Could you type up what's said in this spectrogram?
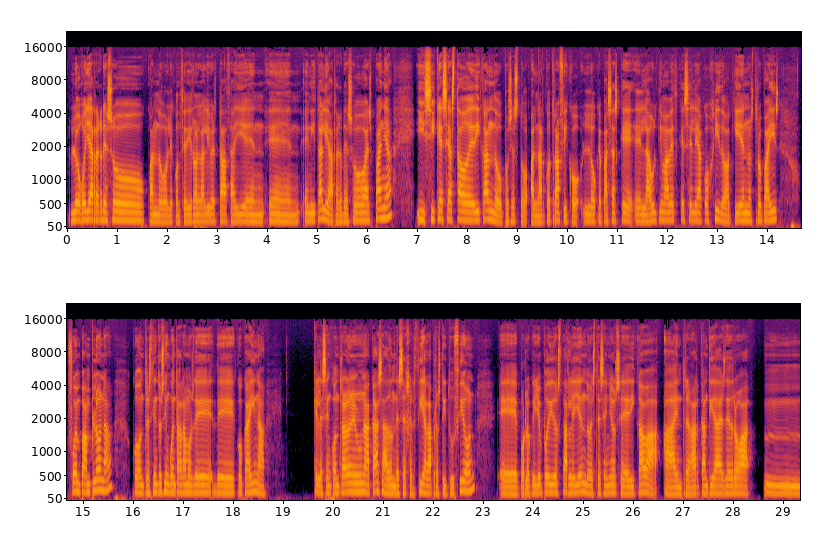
Luego ya regresó, cuando le concedieron la libertad allí en, en, Italia, regresó a España y sí que se ha estado dedicando, pues esto, al narcotráfico. Lo que pasa es que eh, la última vez que se le ha cogido aquí en nuestro país fue en Pamplona, con 350 gramos de cocaína que les encontraron en una casa donde se ejercía la prostitución. Eh, por lo que yo he podido estar leyendo, este señor se dedicaba a entregar cantidades de droga mm,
